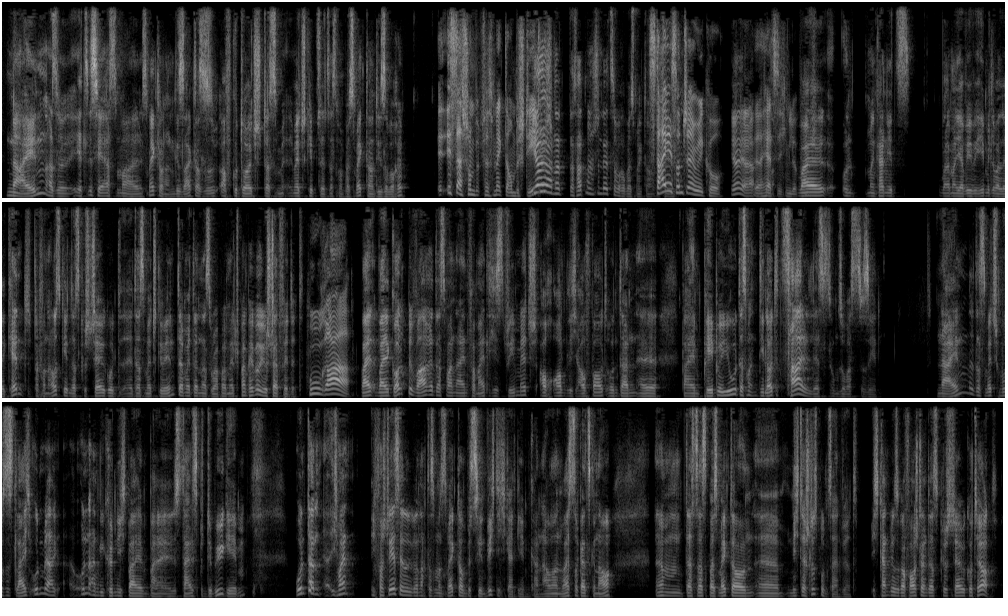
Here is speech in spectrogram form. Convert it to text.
Nein, also jetzt ist ja erstmal SmackDown angesagt. Also auf gut Deutsch, das Match gibt es jetzt erstmal bei SmackDown diese Woche. Ist das schon für SmackDown bestätigt? Ja, ja, das hat man schon letzte Woche bei SmackDown. Styles und Jericho. Ja, ja. ja herzlichen Glückwunsch. Weil, und man kann jetzt, weil man ja WWE mittlerweile kennt, davon ausgehen, dass Chris Jericho äh, das Match gewinnt, damit dann das Rubber-Match beim Pay-Per-View stattfindet. Hurra! Weil, weil Gott bewahre, dass man ein vermeintliches Stream-Match auch ordentlich aufbaut und dann äh, bei einem Pay-Per-View, dass man die Leute zahlen lässt, um sowas zu sehen. Nein, das Match muss es gleich unangekündigt bei, bei Styles Debüt geben. Und dann, ich meine, ich verstehe es ja sogar noch, dass man SmackDown ein bisschen Wichtigkeit geben kann, aber man weiß doch ganz genau, ähm, dass das bei SmackDown äh, nicht der Schlusspunkt sein wird. Ich kann mir sogar vorstellen, dass Chris Jericho turnt.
